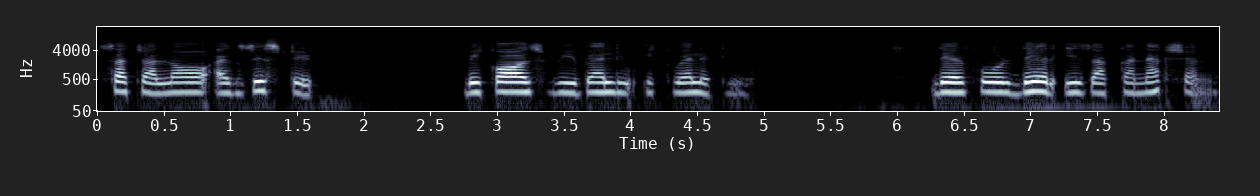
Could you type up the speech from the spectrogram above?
Such a law existed because we value equality. Therefore, there is a connection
